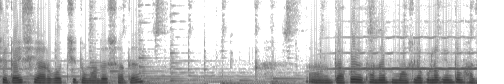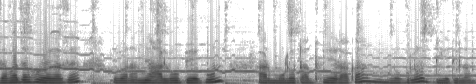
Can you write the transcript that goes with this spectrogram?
সেটাই শেয়ার করছি তোমাদের সাথে। দেখো, এখানে মশলাগুলো কিন্তু ভাজা ভাজা হয়ে গেছে। এবার আমি আলু, বেগুন আর মূলোটা ধুয়ে রাখা মূলোগুলো দিয়ে দিলাম।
